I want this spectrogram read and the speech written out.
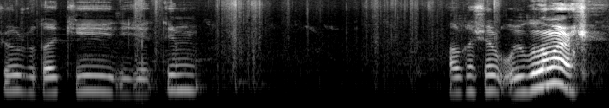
Şuradaki diyecektim. Arkadaşlar uygulama yok.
